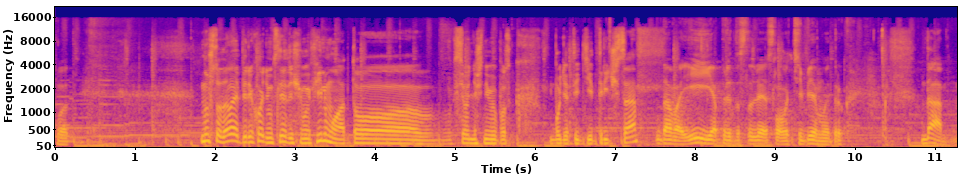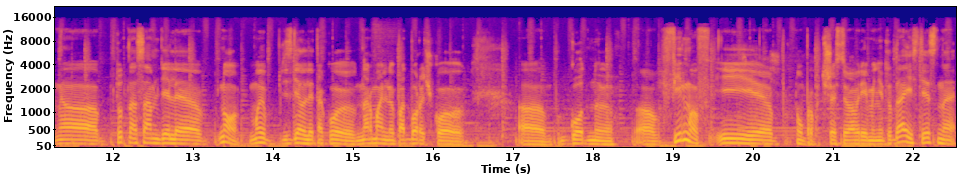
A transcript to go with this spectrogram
Вот. Ну что, давай переходим к следующему фильму, а то сегодняшний выпуск будет идти три часа. Давай, и я предоставляю слово тебе, мой друг. Да, э, тут на самом деле, ну, мы сделали такую нормальную подборочку э, годную э, фильмов и ну, про путешествие во времени туда, естественно,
